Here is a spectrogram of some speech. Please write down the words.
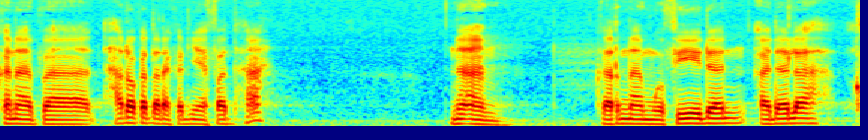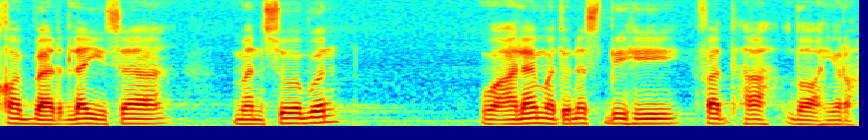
kenapa harokat terakhirnya fathah? Naam. Karena mufidan adalah khabar laisa mansubun wa alamatu nasbihi fathah dhahirah.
